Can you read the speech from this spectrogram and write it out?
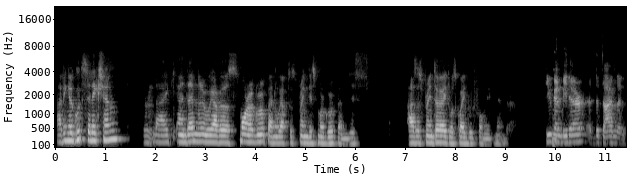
having a good selection, mm. like, and then we have a smaller group and we have to sprint this small group. And this, as a sprinter, it was quite good for me. Then. If you can be there at the time, then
